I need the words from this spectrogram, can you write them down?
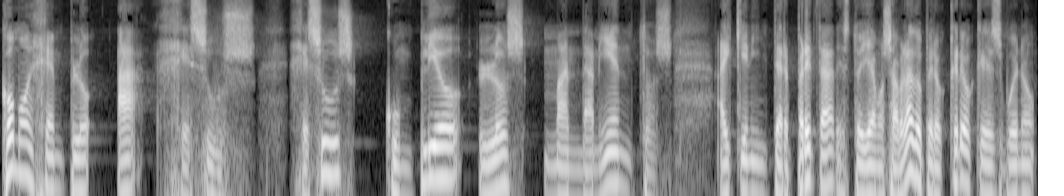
como ejemplo a Jesús. Jesús cumplió los mandamientos. Hay quien interpreta, de esto ya hemos hablado, pero creo que es bueno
